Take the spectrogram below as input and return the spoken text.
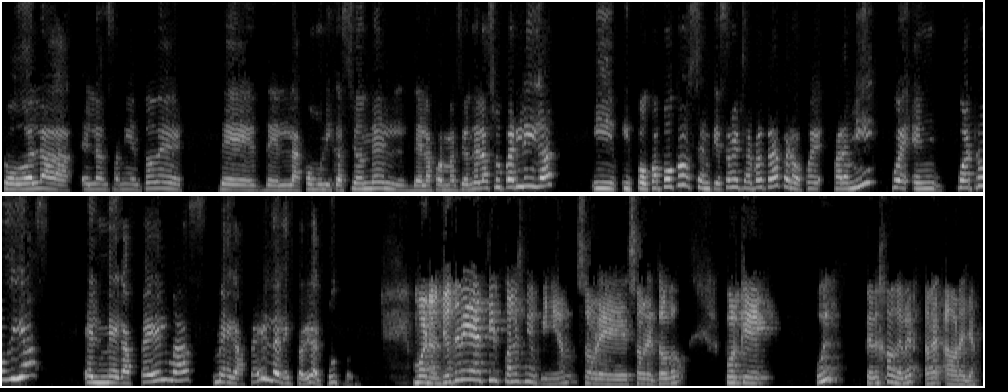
todo la, el lanzamiento de, de, de la comunicación de la formación de la Superliga. Y, y, poco a poco se empiezan a echar para atrás, pero fue, para mí fue en cuatro días el mega fail más mega fail de la historia del fútbol. Bueno, yo te voy a decir cuál es mi opinión sobre, sobre todo, porque. Uy, te he dejado de ver. A ver, ahora ya,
